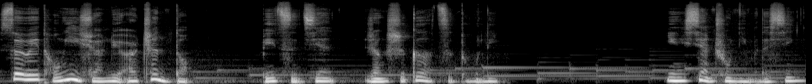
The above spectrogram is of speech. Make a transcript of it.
虽为同一旋律而震动，彼此间仍是各自独立。应献出你们的心，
